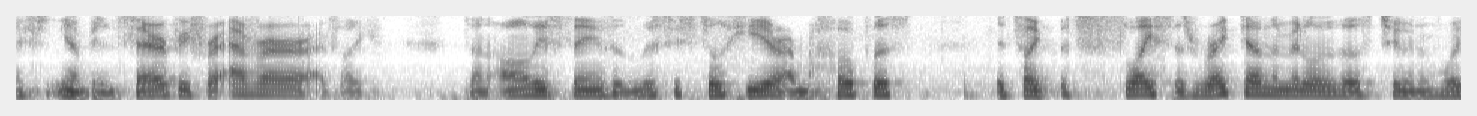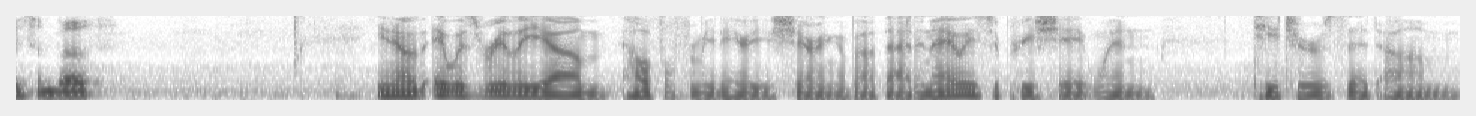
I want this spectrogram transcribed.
I've you know been in therapy forever. I've like done all these things, and Lucy's still here. I'm hopeless. It's like it slices right down the middle of those two and avoids them both. You know, it was really um, helpful for me to hear you sharing about that, and I always appreciate when teachers that um,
